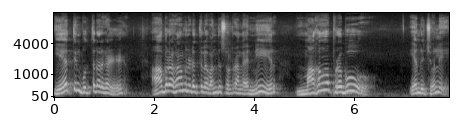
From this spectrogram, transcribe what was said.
ஏத்தின் புத்திரர்கள் ஆபிரகாமனிடத்தில் வந்து சொல்கிறாங்க நீர் மகா பிரபு என்று சொல்லி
